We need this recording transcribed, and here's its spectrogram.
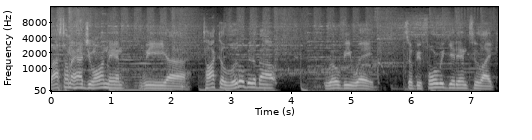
Last time I had you on, man, we uh, talked a little bit about Roe v. Wade. So before we get into like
